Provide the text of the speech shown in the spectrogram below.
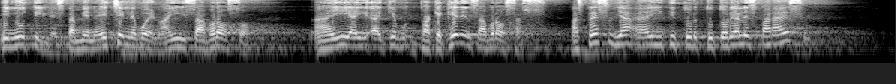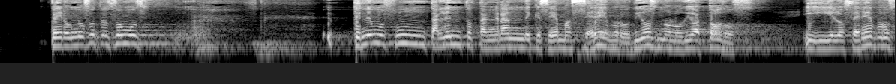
inútiles también. Échenle bueno, ahí sabroso. Ahí hay, que, para que queden sabrosas. Hasta eso ya hay tutoriales para eso. Pero nosotros somos, tenemos un talento tan grande que se llama cerebro. Dios nos lo dio a todos. Y los cerebros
